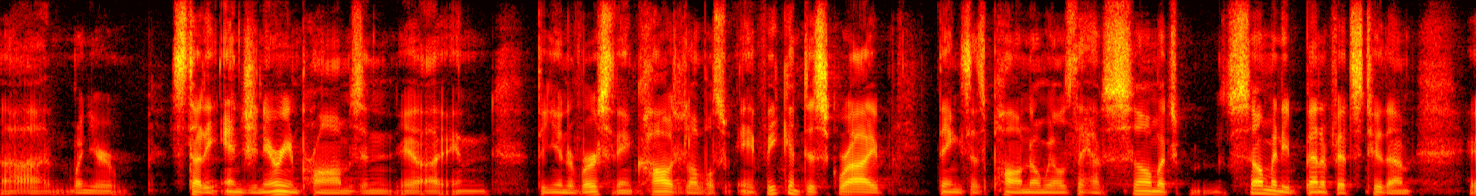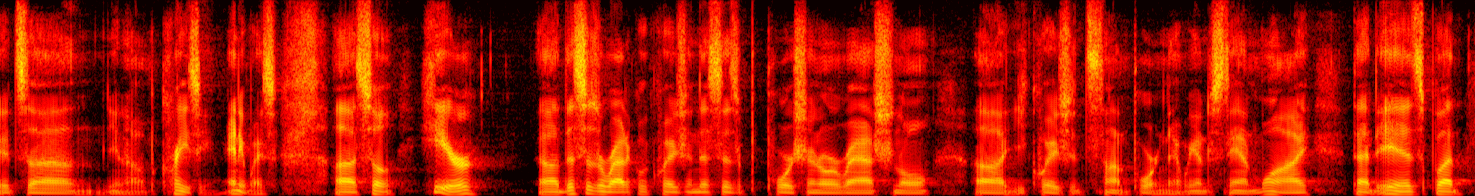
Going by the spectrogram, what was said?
uh, when you're studying engineering problems in, uh, in the university and college levels. If we can describe things as polynomials, they have so much, so many benefits to them. It's, uh, you know, crazy. Anyways, uh, so here, uh, this is a radical equation. This is a proportion or a rational uh, equation. It's not important that we understand why that is, but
